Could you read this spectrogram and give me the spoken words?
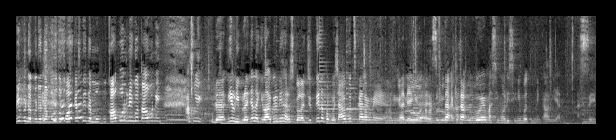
ini bener-bener udah mau tutup podcast dia udah mau kabur nih gue tahu nih asli Udah, nih libranya lagi labil nih harus gue lanjutin apa gue cabut sekarang nih? Enggak ada dulu, kita, kita, dulu. gue masih mau di sini buat temenin kalian. Asik.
